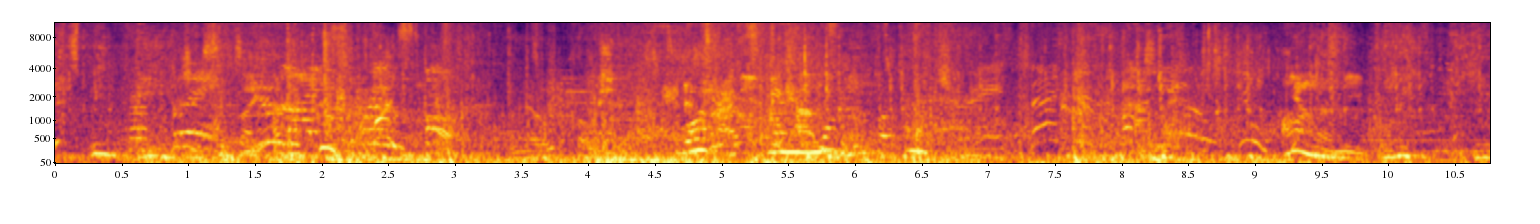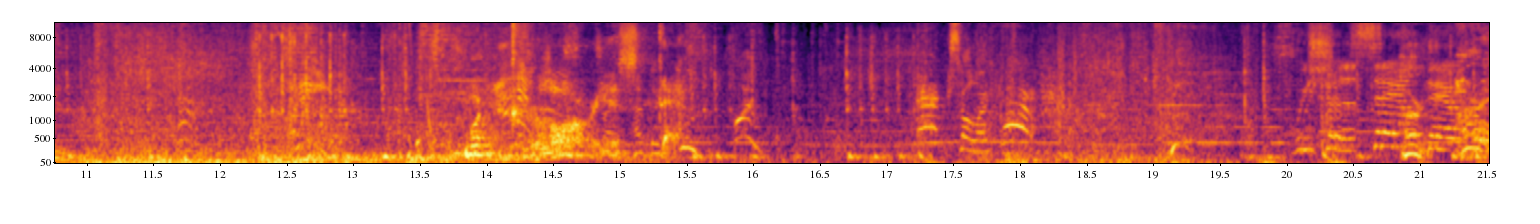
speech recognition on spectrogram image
It's been ages since I had What glorious death. Excellent work! We should have sailed there. hurry.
